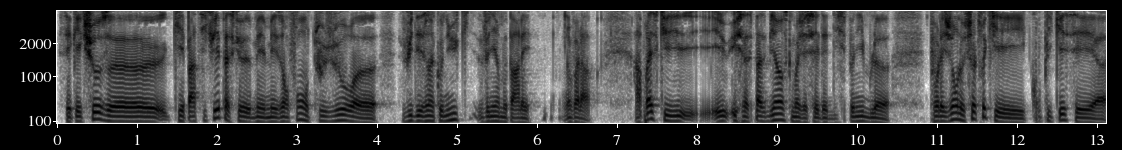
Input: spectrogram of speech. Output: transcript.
c'est quelque chose euh, qui est particulier parce que mes, mes enfants ont toujours euh, vu des inconnus venir me parler. Voilà. Après, ce qui et, et ça se passe bien, parce que moi j'essaie d'être disponible pour les gens. Le seul truc qui est compliqué, c'est euh,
